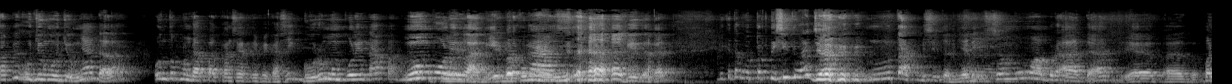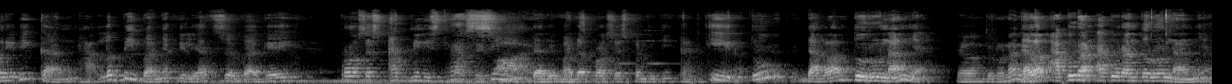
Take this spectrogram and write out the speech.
Tapi ujung-ujungnya adalah untuk mendapatkan sertifikasi guru ngumpulin apa? Ngumpulin lagi dokumen. berkas. gitu kan. Jadi kita muter di situ aja. Ngutak di situ. Jadi semua berada eh, eh, pendidikan lebih banyak dilihat sebagai proses administrasi Ah, daripada proses pendidikan. Itu dalam turunannya dalam turunan ya dalam aturan-aturan turunannya.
